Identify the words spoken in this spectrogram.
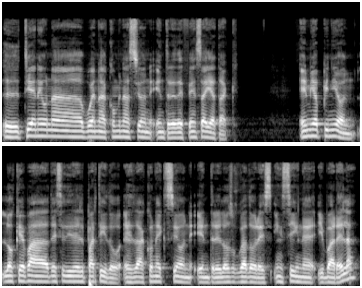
eh, tiene una buena combinación entre defensa y ataque. En mi opinión, lo que va a decidir el partido es la conexión entre los jugadores Insigne y Varela,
